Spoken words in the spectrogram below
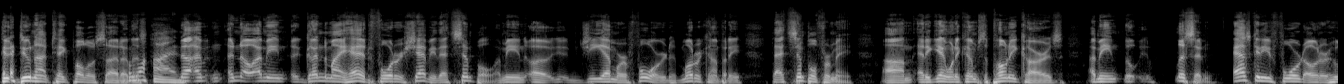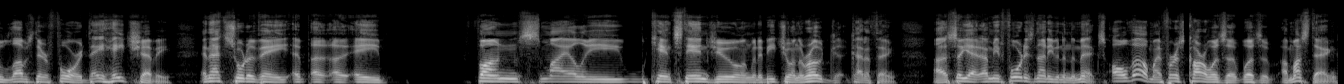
do, do not take Polo's side on Come this. on. No, I, no, I mean, gun to my head, Ford or Chevy. That's simple. I mean, uh, GM or Ford Motor Company. That's simple for me. Um, and again, when it comes to pony cars, I mean, listen. Ask any Ford owner who loves their Ford. They hate Chevy, and that's sort of a a, a, a fun, smiley, can't stand you, I'm going to beat you on the road kind of thing. Uh, so yeah, I mean, Ford is not even in the mix. Although my first car was a was a, a Mustang,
